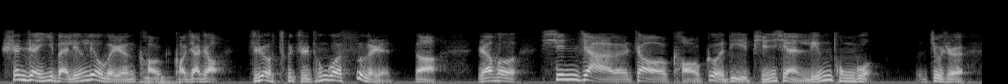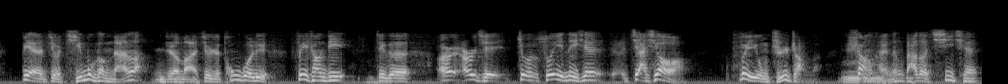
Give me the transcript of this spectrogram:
深圳一百零六个人考考驾照，只有只通过四个人啊，然后新驾照考各地频现零通过，就是变就题目更难了，你知道吗？就是通过率非常低，这个而而且就所以那些驾校啊。费用直涨啊！上海能达到七千，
